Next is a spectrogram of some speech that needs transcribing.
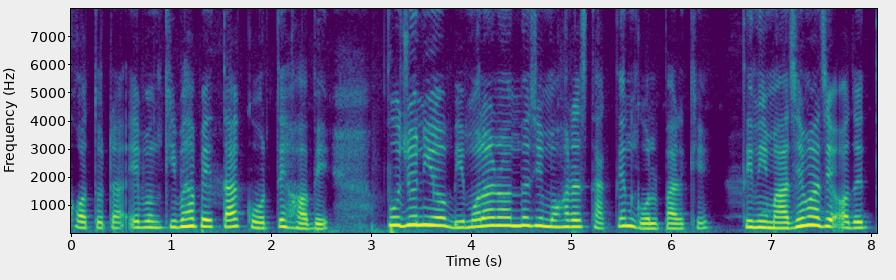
কতটা এবং কীভাবে তা করতে হবে। পূজনীয় বিমলানন্দজি মহারাজ থাকতেন গোলপার্কে। তিনি মাঝে মাঝে অদ্বৈত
